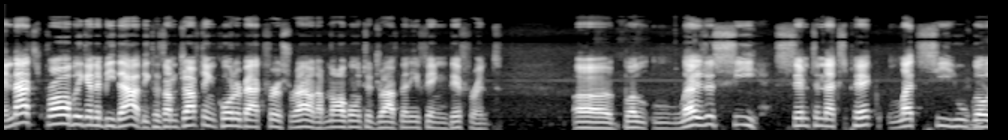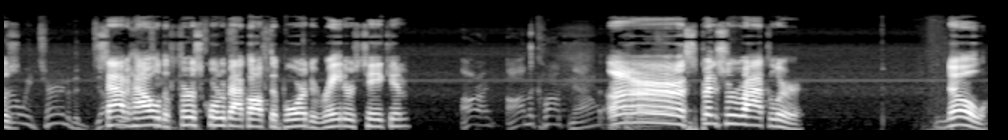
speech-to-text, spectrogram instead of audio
And that's probably going to be that because I'm drafting quarterback first round. I'm not going to draft anything different. Uh, but let's just see. Simpson next pick. Let's see who goes. Sam Howell, the first quarterback off the board. The Raiders take him. All right, on the clock now. Ah, Spencer Rattler. No.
